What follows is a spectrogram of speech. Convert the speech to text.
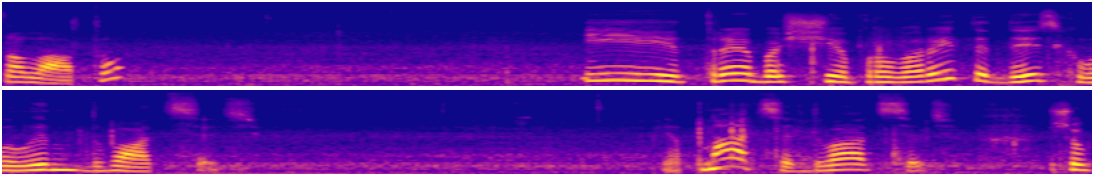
салату. І треба ще проварити десь хвилин 20. 15-20, щоб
